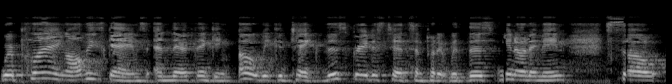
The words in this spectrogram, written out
we're playing all these games, and they're thinking, oh, we could take this greatest hits and put it with this, you know what I mean? So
